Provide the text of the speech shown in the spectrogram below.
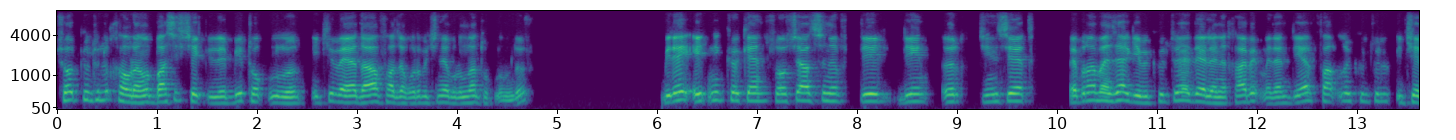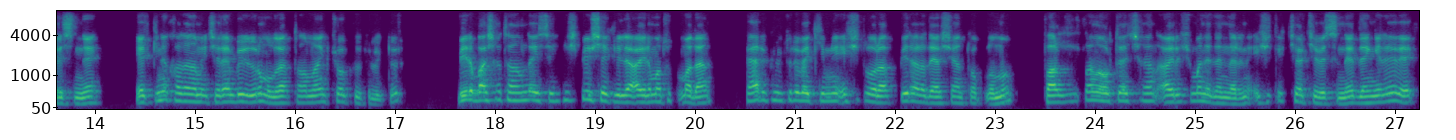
Çok kültürlük kavramı basit şekliyle bir topluluğun iki veya daha fazla grup içinde bulunan toplumdur. Birey etnik köken, sosyal sınıf, dil, din, ırk, cinsiyet ve buna benzer gibi kültürel değerlerini kaybetmeden diğer farklı kültür içerisinde yetkinlik kazanımı içeren bir durum olarak tanımlanan çok kültürlüktür. Bir başka tanımda ise hiçbir şekilde ayrıma tutmadan her kültürü ve kimliği eşit olarak bir arada yaşayan toplumu farklılıktan ortaya çıkan ayrışma nedenlerini eşitlik çerçevesinde dengeleyerek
